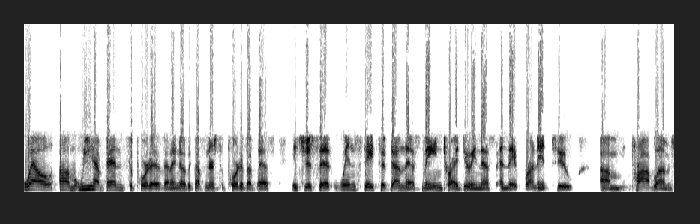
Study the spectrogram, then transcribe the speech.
Well, um, we have been supportive, and I know the governor's supportive of this. It's just that when states have done this, Maine tried doing this, and they've run into um, problems,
